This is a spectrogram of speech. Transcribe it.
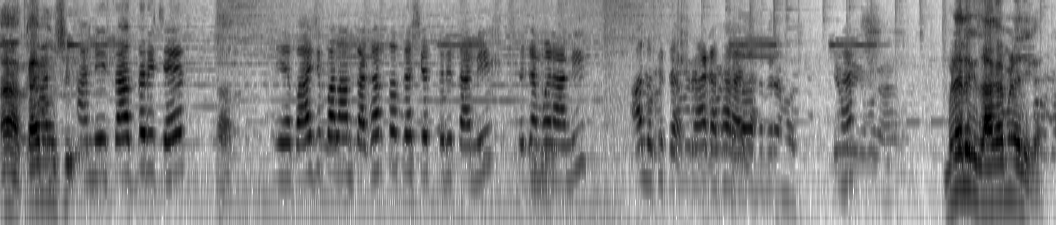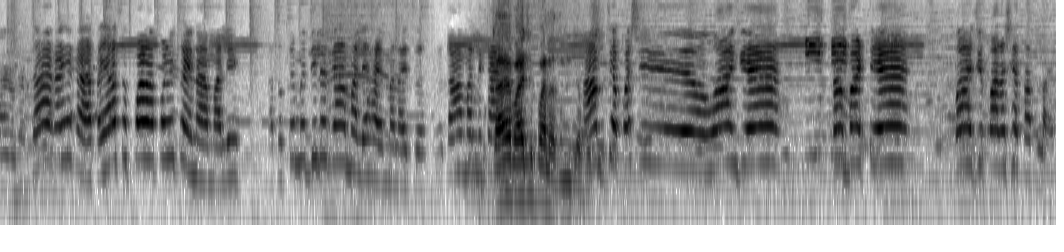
हा काय मावशी? आणि चादरीचे हा हे. भाजीपाला आमचा घरचाच आहे शेतकरीच आम्ही. त्याच्यामुळे आम्ही आलो तिथं जागा धरायला? मिळाली का? जागा मिळाली का? जागा हे का? आता हे असं पळापळीच आहे ना आम्हाला. आता तुम्ही दिले का आम्हाला? हाय म्हणायचं. तर आम्हाला काय? काय भाजीपाला तुमच्या आमच्यापाशी वांगे टमाटे भाजीपाला शेतातला आहे.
